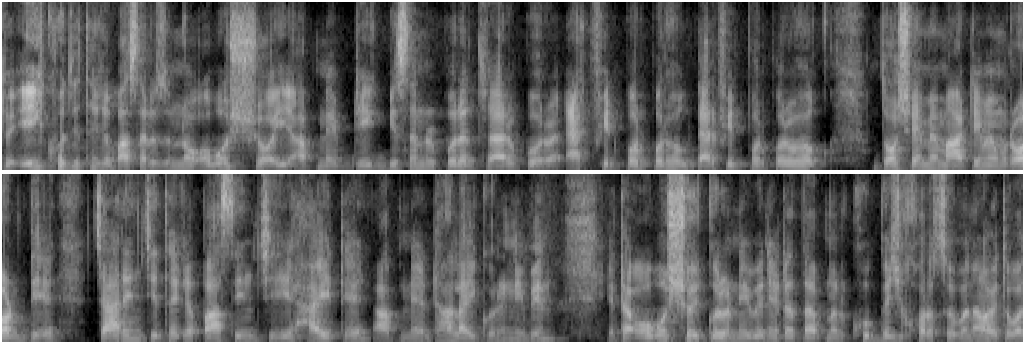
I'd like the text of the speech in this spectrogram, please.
তো এই ক্ষতি থেকে বাঁচার জন্য অবশ্যই আপনি ব্রিক বিছানোর পরে, তার উপর এক ফিট পর পর হোক দেড় ফিট পর পর হোক, দশ এম এম আট এম এম রড দিয়ে চার ইঞ্চি থেকে পাঁচ ইঞ্চি হাইটে আপনি ঢালাই করে নেবেন। এটা অবশ্যই করে নেবেন, এটাতে আপনার খুব বেশি খরচ হবে না হয়তো বা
